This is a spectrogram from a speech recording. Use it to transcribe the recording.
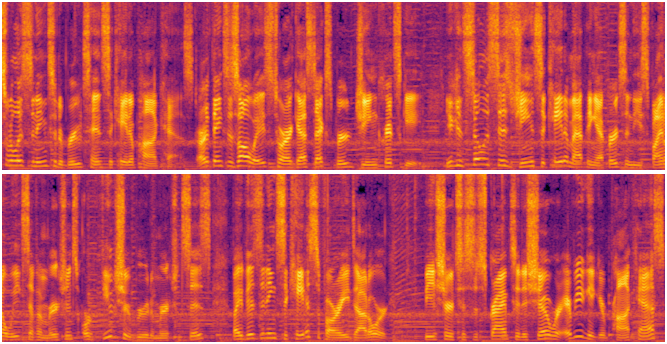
Thanks for listening to the Brood 10 Cicada podcast. Our thanks, as always, to our guest expert, Gene Kritsky. You can still assist Gene's cicada mapping efforts in these final weeks of emergence or future brood emergences by visiting cicadasafari.org. Be sure to subscribe to the show wherever you get your podcasts,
